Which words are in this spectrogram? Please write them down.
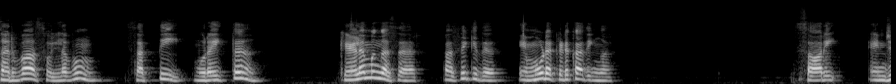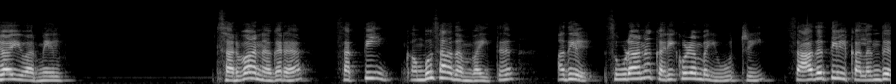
சர்வா சொல்லவும் சக்தி முறைத்து கிளம்புங்க சார் பசிக்குது. என் மூட கெடுக்காதீங்க. சாரி என்ஜாய் யுவர் மீல் சர்வா நகர சக்தி கம்பு சாதம் வைத்து அதில் சூடான கறிக்குழம்பை ஊற்றி சாதத்தில் கலந்து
